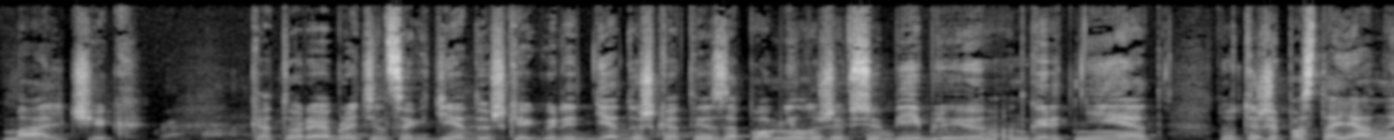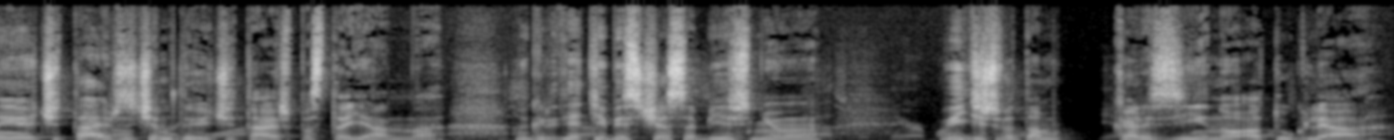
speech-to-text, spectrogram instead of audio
мальчик, который обратился к дедушке и говорит, «Дедушка, ты запомнил уже всю Библию?» Он говорит, «Нет». «Но ты же постоянно ее читаешь. Зачем ты ее читаешь постоянно?» Он говорит, «Я тебе сейчас объясню. Видишь в этом корзину от угля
